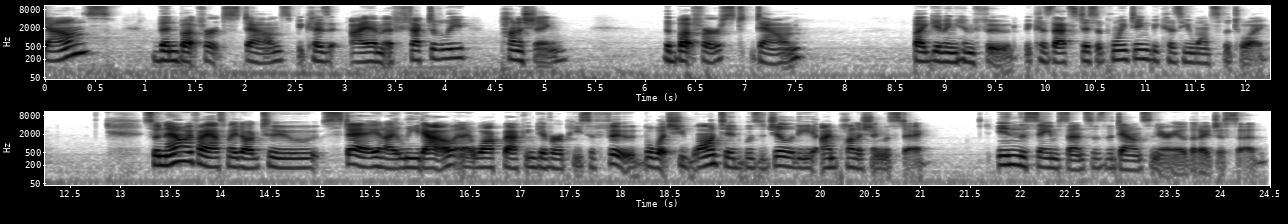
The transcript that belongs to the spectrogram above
downs than butt first downs because I am effectively punishing the butt first down by giving him food because that's disappointing because he wants the toy. So now if I ask my dog to stay and I lead out and I walk back and give her a piece of food, but what she wanted was agility, I'm punishing the stay in the same sense as the down scenario that I just said.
